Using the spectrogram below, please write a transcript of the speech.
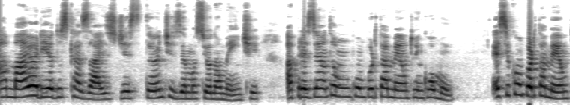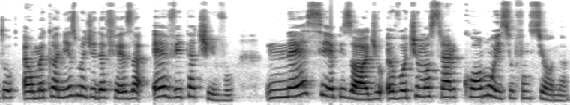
A maioria dos casais distantes emocionalmente apresentam um comportamento em comum. Esse comportamento é um mecanismo de defesa evitativo. Nesse episódio, eu vou te mostrar como isso funciona.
